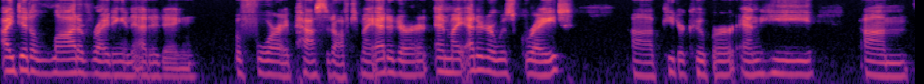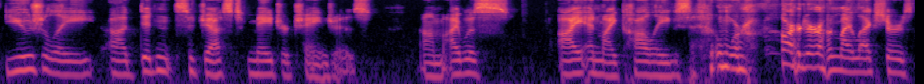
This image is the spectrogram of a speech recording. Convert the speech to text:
I did a lot of writing and editing before I passed it off to my editor, and my editor was great, uh, Peter Cooper, and he um, usually uh, didn't suggest major changes. Um, I was, I and my colleagues were harder on my lectures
